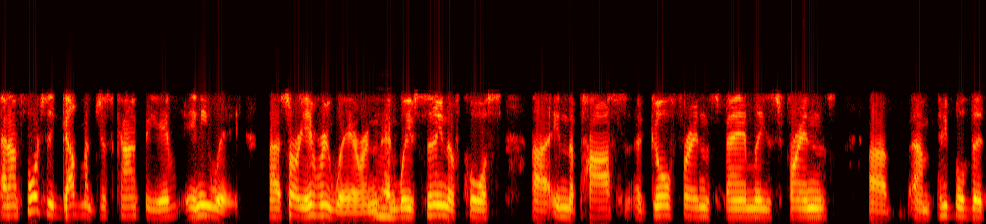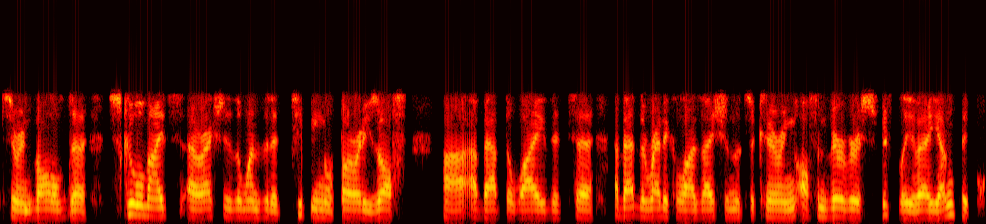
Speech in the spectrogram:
and unfortunately, government just can't be ev- anywhere. Uh, sorry, everywhere. And, and we've seen, of course, uh, in the past, uh, girlfriends, families, friends. Uh, um, people that are involved, uh, schoolmates are actually the ones that are tipping authorities off uh, about the way that uh, about the radicalisation that's occurring, often very very swiftly of our young people.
